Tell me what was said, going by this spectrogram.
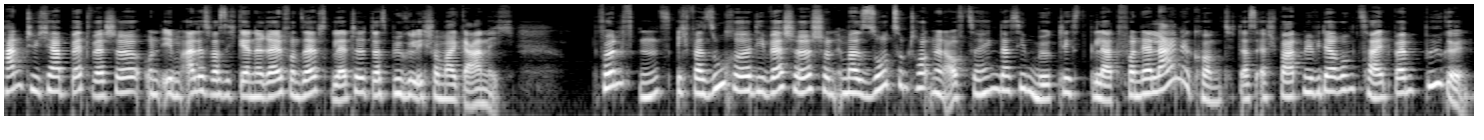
Handtücher, Bettwäsche und eben alles, was sich generell von selbst glättet, das bügel ich schon mal gar nicht. Fünftens, ich versuche, die Wäsche schon immer so zum Trocknen aufzuhängen, dass sie möglichst glatt von der Leine kommt. Das erspart mir wiederum Zeit beim Bügeln.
